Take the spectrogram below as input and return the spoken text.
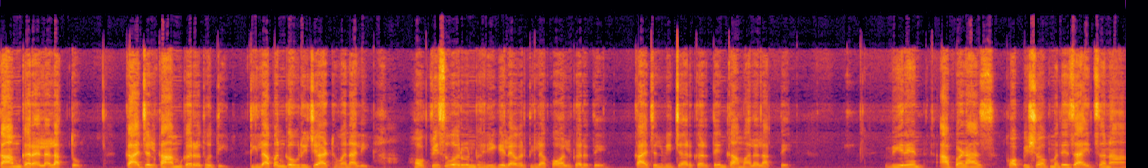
काम करायला लागतो. काजल काम करत होती. तिला पण गौरीची आठवण आली. ऑफिसवरून घरी गेल्यावर तिला कॉल करते. काजल विचार करते आणि कामाला लागते. वीरेन आपण आज कॉफी शॉपमध्ये जायचं ना?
